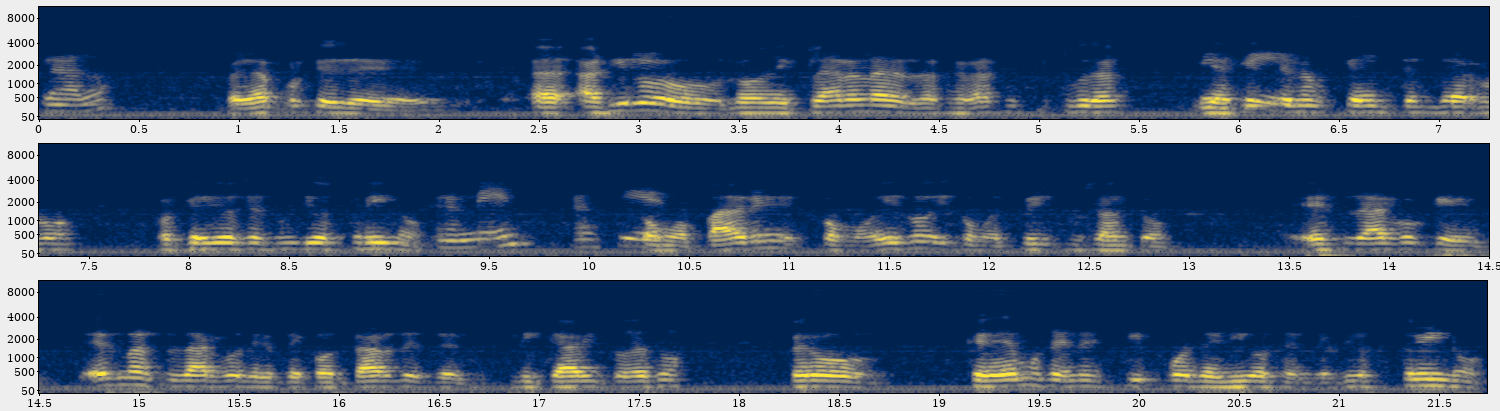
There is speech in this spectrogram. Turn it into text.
claro. ¿Verdad? Porque así lo, lo declara la, las Sagradas Escrituras y así tenemos que entenderlo, porque Dios es un Dios trino. Amén, así es. Como Padre, como Hijo y como Espíritu Santo. Es algo que es más largo de, contar, de, explicar y todo eso, pero creemos en el tipo de Dios, en el Dios trino,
